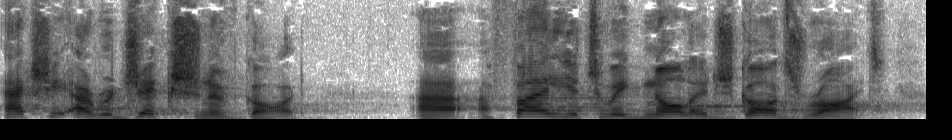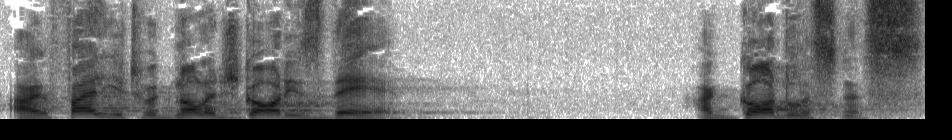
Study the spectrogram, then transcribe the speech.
actually a rejection of God, uh, a failure to acknowledge God's right, a failure to acknowledge God is there, a godlessness.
